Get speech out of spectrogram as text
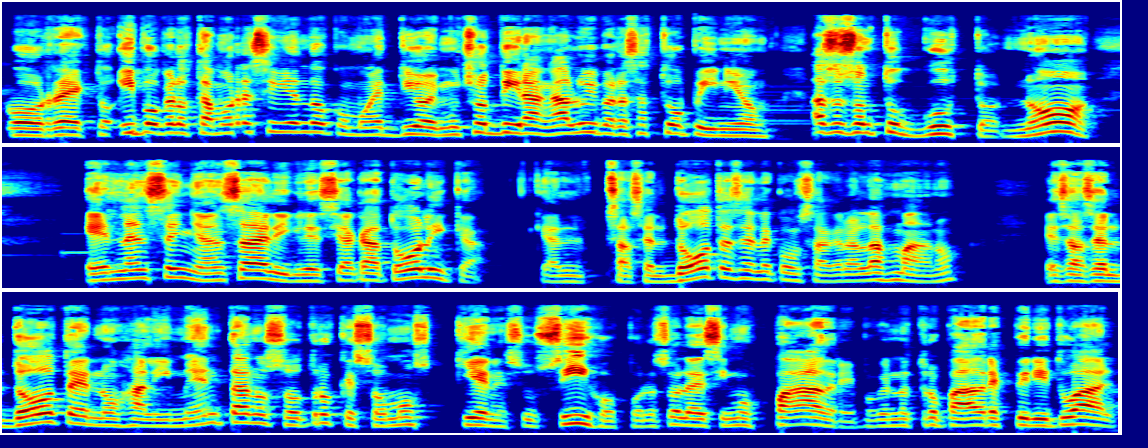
Correcto. Y porque lo estamos recibiendo como es Dios. Y muchos dirán, ah, Luis, pero esa es tu opinión. Ah, esos son tus gustos. No, es la enseñanza de la Iglesia Católica, que al sacerdote se le consagran las manos. El sacerdote nos alimenta a nosotros que somos quienes, sus hijos. Por eso le decimos padre, porque es nuestro padre espiritual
